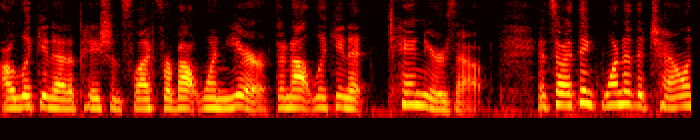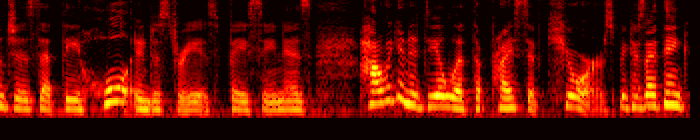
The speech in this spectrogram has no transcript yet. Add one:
are looking at a patient's life for about 1 year. They're not looking at 10 years out. And so I think one of the challenges that the whole industry is facing is how are we going to deal with the price of cures? Because I think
